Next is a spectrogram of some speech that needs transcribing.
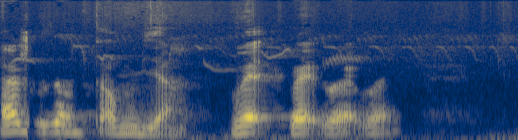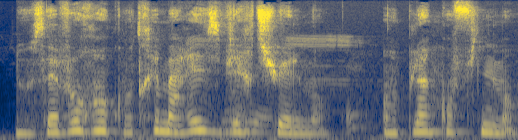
Ah, je vous entends bien. Ouais, ouais, ouais, ouais. Nous avons rencontré Marise virtuellement, en plein confinement.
